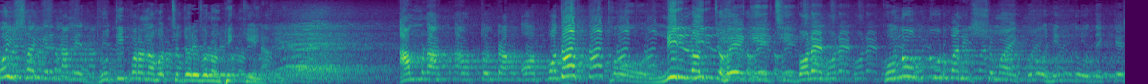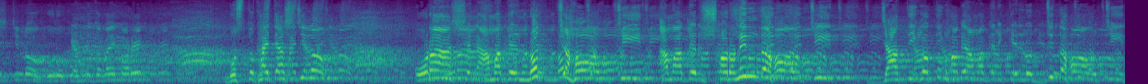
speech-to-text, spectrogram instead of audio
বৈশাখের নামে ধুতি পরানো হচ্ছে, জোরে বলুন ঠিক কি না আমরা কতটা অপদার্থ, নির্লজ্জ হয়ে গিয়েছি, বলেন। কোন কুরবানির সময় কোন হিন্দু দেখতে এসেছিল, গরু কেমনে জবাই করে? গোস্ত খাইতে আসছিল? ওরা আসে না আমাদের লজ্জা হওয়া উচিত, আমাদের স্মরণিন্দ হওয়া উচিত। জাতিগতভাবে আমাদেরকে লজ্জিত হওয়া উচিত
